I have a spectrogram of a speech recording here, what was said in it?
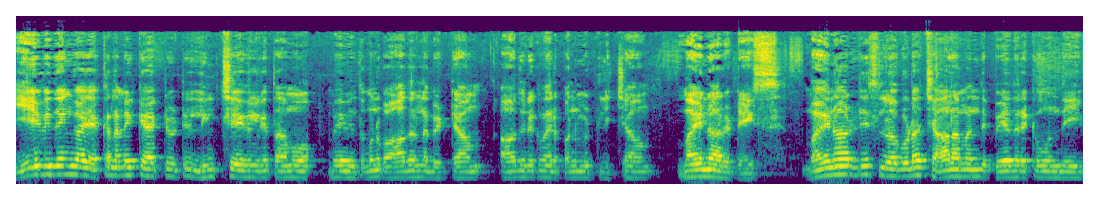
ఏ విధంగా ఎకనామిక్ యాక్టివిటీ లింక్ చేయగలుగుతామో మేము ఇంత మునుపు ఆదరణ పెట్టాం ఆధునికమైన పనిముట్లు ఇచ్చాం. మైనారిటీస్. మైనారిటీస్లో కూడా చాలా మంది పేదరికం ఉంది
